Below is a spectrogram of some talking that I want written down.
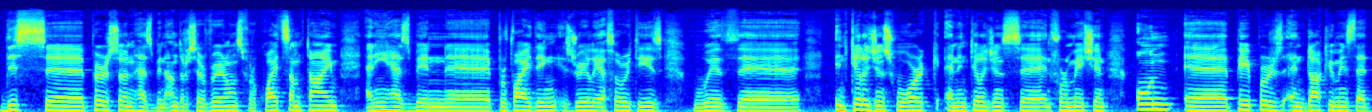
this uh, person has been under surveillance for quite some time and he has been uh, providing Israeli authorities with uh, intelligence work and intelligence uh, information on uh, papers and documents that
